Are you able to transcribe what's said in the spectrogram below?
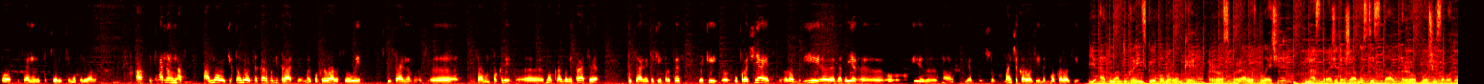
по спеціальній рецептурі ці матеріали. А спеціально у нас, а нова технологія це карбонітрація. Ми покривали стволи спеціально е, там, покри, е, ну, карбонітрація, спеціальний такий процес, який е, упрочняє роб, і е, надає е, і, ну, як, щоб менше корозії, не було корозії. І Атлант української оборонки розправив плечі. На стражі державності став робочий заводу.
